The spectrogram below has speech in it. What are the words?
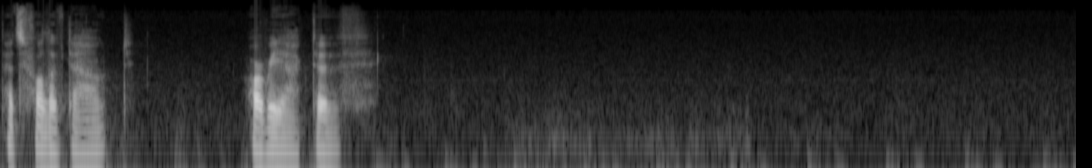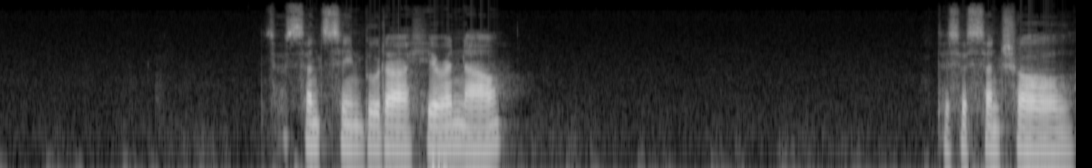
that's full of doubt or reactive. So sensing Buddha here and now, this essential,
